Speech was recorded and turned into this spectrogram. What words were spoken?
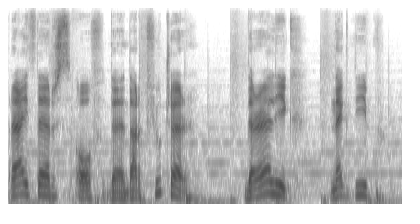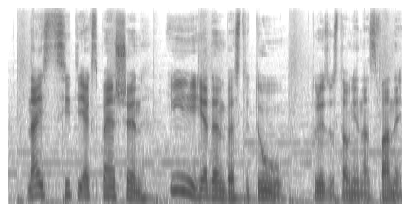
Riders of the Dark Future, The Relic, Neck Deep, Night City Expansion i jeden bez tytułu, który został nienazwany.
